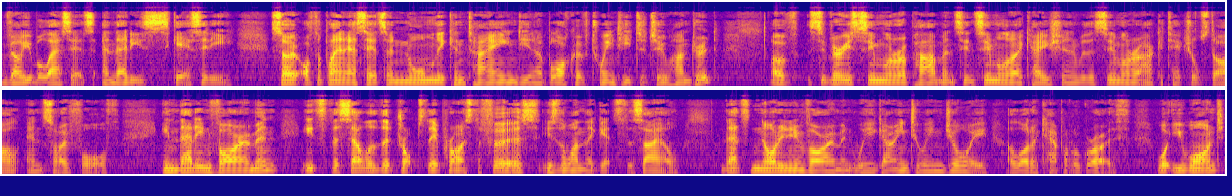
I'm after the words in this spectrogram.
valuable assets, and that is scarcity. So off the plan assets are normally contained in a block of 20 to 200 of very similar apartments in similar location with a similar architectural style and so forth. In that environment, it's the seller that drops their price the first is the one that gets the sale. That's not an environment where you're going to enjoy a lot of capital growth. What you want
